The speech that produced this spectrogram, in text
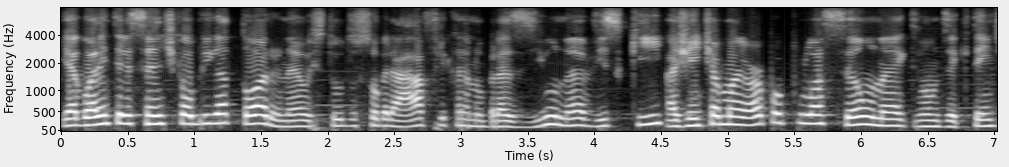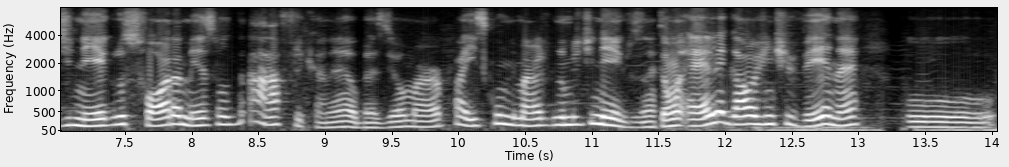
E agora é interessante que é obrigatório, né? O estudo sobre a África no Brasil, né? Visto que a gente é a maior população, né? Vamos dizer que tem de negros fora mesmo da África, né? O Brasil é o maior país com o maior número de negros, né? Então é legal a gente ver, né? o,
